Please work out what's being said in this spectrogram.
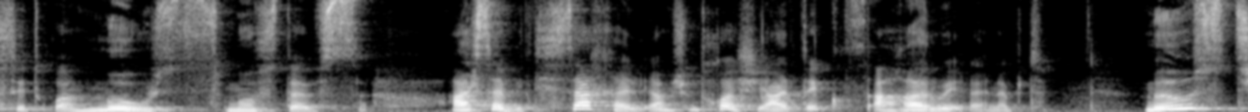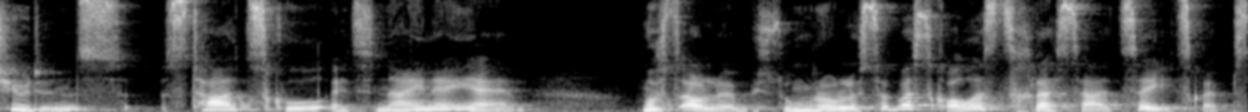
სიტყვა most მოსდევს არსებითი სახელი, ამ შემთხვევაში არტიკლს აღარ ვიყენებთ. Most students start school at 9 a.m. მოსწავლეების უმრავლესობა სკოლას 9 საათზე იწყებს.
